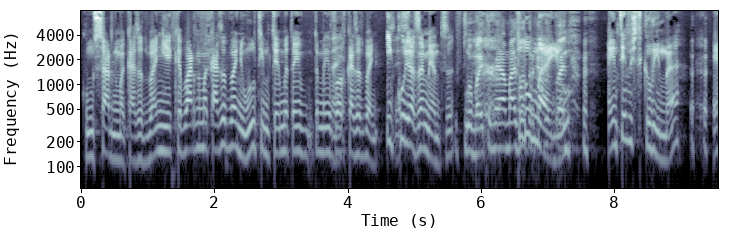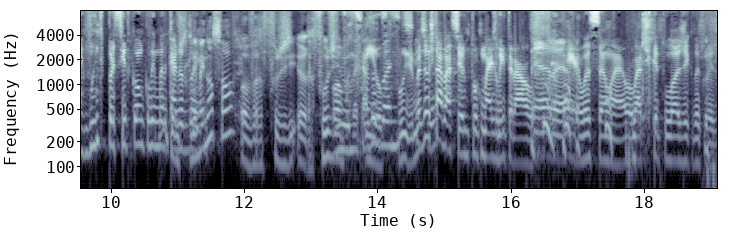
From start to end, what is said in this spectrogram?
começar numa casa de banho e acabar numa casa de banho. O último tema tem- também envolve casa de banho. E, curiosamente, Pelo meio também há mais pelo outra casa de meio, banho. em termos de clima, é muito parecido com o clima de casa de clima banho. e não só. Houve refúgio, refúgio Houve na casa de banho. refúgio, mas eu estava a ser um pouco mais literal em relação ao lado escatológico da coisa.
